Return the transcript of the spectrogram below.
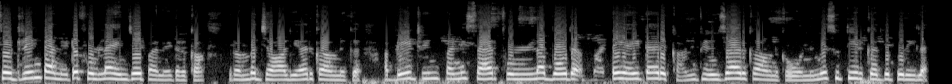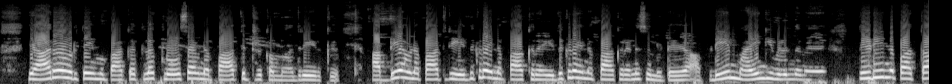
ஸோ ட்ரிங்க் பண்ணிட்டு ஃபுல்லாக என்ஜாய் பண்ணிட்டு இருக்கான் ரொம்ப ஜாலியாக இருக்கு அவனுக்கு. அப்படியே ட்ரிங்க் பண்ணி சார் ஃபுல்லாக போதை மட்டை ஆயிட்டா இருக்கு. கன்ஃபியூஸாக இருக்கு அவனுக்கு. ஒன்றுமே சுற்றி இருக்கிறது புரியல. யாரோ ஒருத்தன் இவன் பக்கத்தில் க்ளோஸாக அவனை பார்த்துட்டு இருக்க மாதிரி இருக்கு. அப்படியே அவனை பார்த்துட்டு எதுக்குடா என்ன பார்க்குறேன் எதுக்குடா என்ன பார்க்குறேன்னு சொல்லிட்டு அப்படியே மயங்கி விழுந்தவன். திடீர்னு பார்த்தா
